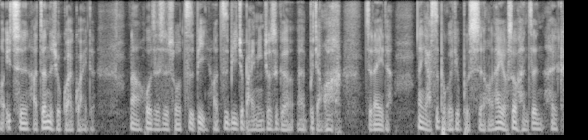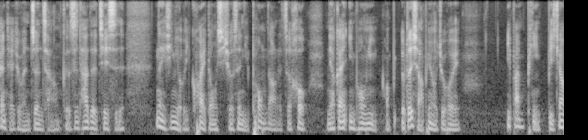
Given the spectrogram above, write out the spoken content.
哦，一吃他真的就乖乖的。那或者是说自闭啊，自闭就摆明就是个呃不讲话之类的。那亚斯伯格就不是哈，他有时候很正，很看起来就很正常，可是他的其实内心有一块东西，就是你碰到了之后，你要跟硬碰硬。有的小朋友就会一般平比较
